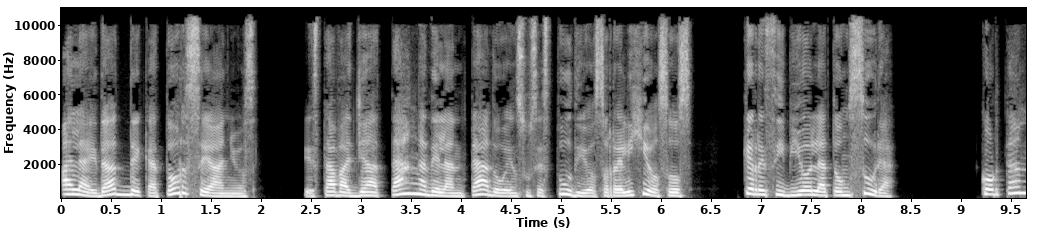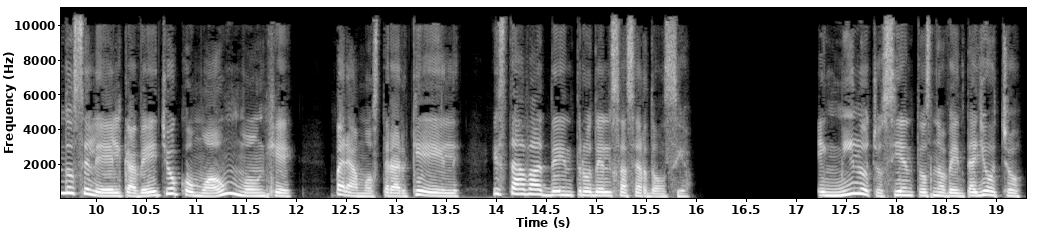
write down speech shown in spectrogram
A la edad de 14 años, estaba ya tan adelantado en sus estudios religiosos que recibió la tonsura, cortándosele el cabello como a un monje para mostrar que él estaba dentro del sacerdocio. En 1898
